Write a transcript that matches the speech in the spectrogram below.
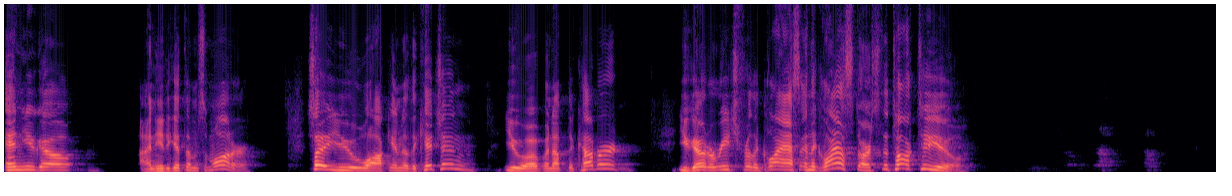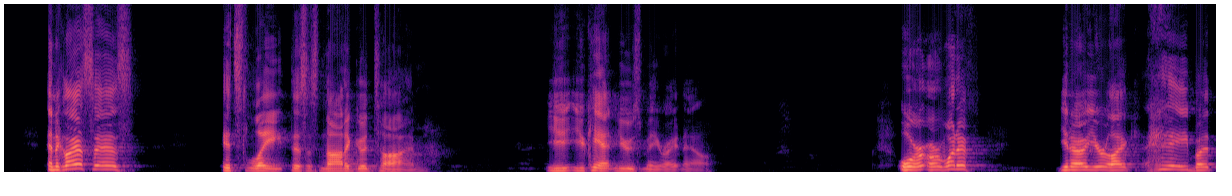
and you go, I need to get them some water. So you walk into the kitchen, you open up the cupboard, you go to reach for the glass, and the glass starts to talk to you. And the glass says, It's late. This is not a good time. You, you can't use me right now. Or, or what if, you know, you're like, Hey, but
